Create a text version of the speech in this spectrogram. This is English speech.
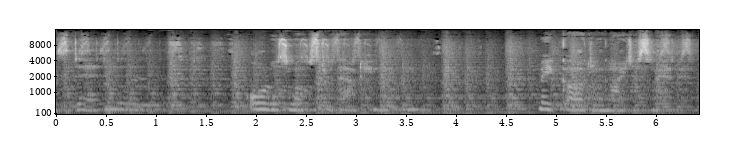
is dead. All is lost without him. May God unite us next.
